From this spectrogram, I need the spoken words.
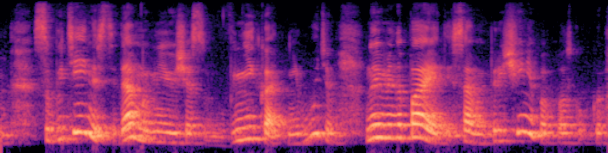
событийности, да, мы в нее сейчас вникать не будем, но именно по этой самой причине, поскольку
